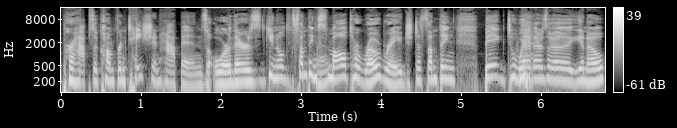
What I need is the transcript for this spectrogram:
perhaps a confrontation happens or there's, you know, something small to road rage to something big to where there's a, you know,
